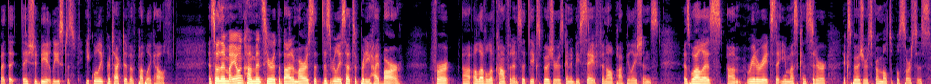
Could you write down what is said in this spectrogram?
but that they should be at least equally protective of public health. And so then my own comments here at the bottom are is that this really sets a pretty high bar for uh, a level of confidence that the exposure is going to be safe in all populations as well as um, reiterates that you must consider exposures from multiple sources.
